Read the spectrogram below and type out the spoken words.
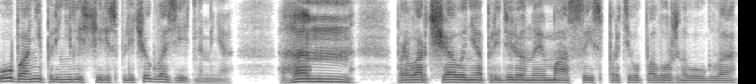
Оба они принялись через плечо глазеть на меня. «Хм!» — проворчала неопределенная масса из противоположного угла.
